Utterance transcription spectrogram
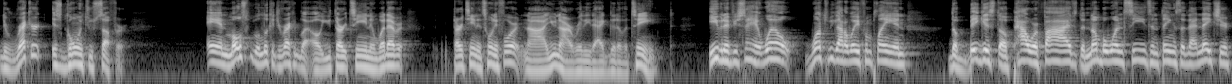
the record is going to suffer. And most people look at your record like, oh, you 13 and whatever, 13 and 24. Nah, you're not really that good of a team. Even if you're saying, well, once we got away from playing the biggest of power fives, the number one seeds and things of that nature,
